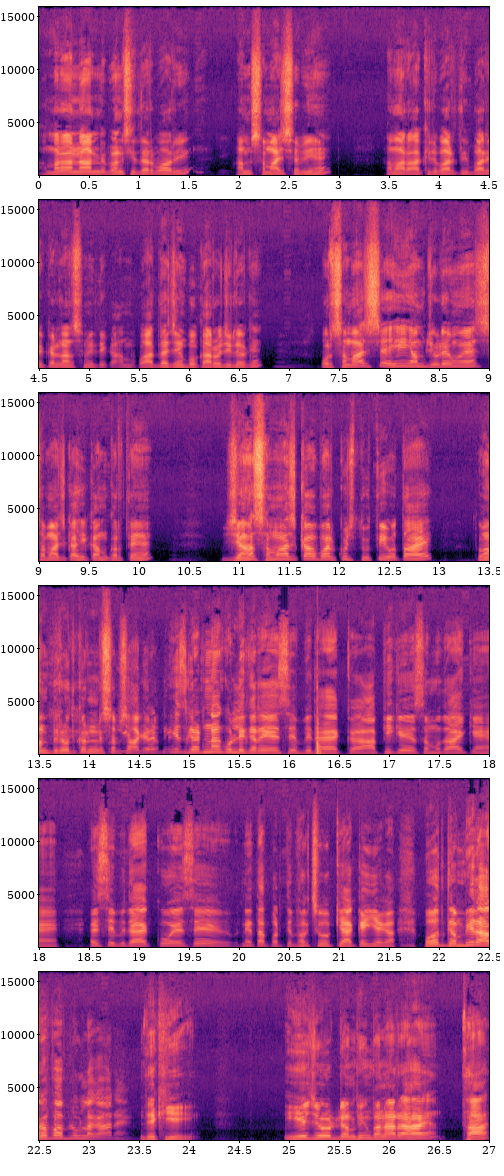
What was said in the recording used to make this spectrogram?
हमारा नाम है बंशीधर बावरी हम समाज सेवी हैं। हमारा अखिल भारतीय बारी कल्याण समिति का हम उपाध्यक्ष हैं बोकारो ज़िले के। और समाज से ही हम जुड़े हुए हैं समाज का ही काम करते हैं। जहाँ समाज का ऊपर कुछ त्रुटि होता है तो हम विरोध करने सबसे आगे इस घटना को लेकर ऐसे विधायक आप ही के समुदाय के हैं ऐसे विधायक को ऐसे नेता प्रतिपक्ष को क्या कहिएगा? बहुत गंभीर आरोप आप लोग लगा रहे हैं। देखिए ये जो डंपिंग बना रहा है था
